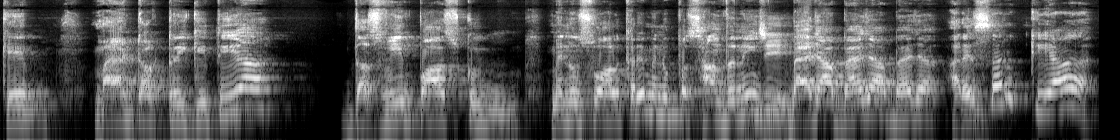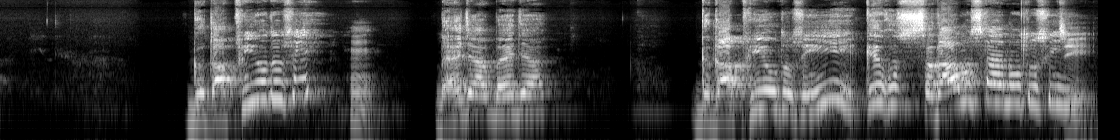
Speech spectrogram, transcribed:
ਕਿ ਮੈਂ ਡਾਕਟਰੀ ਕੀਤੀ ਆ 10ਵੀਂ ਪਾਸ ਕੋਈ ਮੈਨੂੰ ਸਵਾਲ ਕਰੇ ਮੈਨੂੰ ਪਸੰਦ ਨਹੀਂ। ਬਹਿ ਜਾ ਬਹਿ ਜਾ ਬਹਿ ਜਾ। ਅਰੇ ਸਰ ਕੀ ਗਦਾਫੀ ਹੋ ਤੁਸੀਂ? ਹੂੰ। ਬਹਿ ਜਾ ਬਹਿ ਜਾ। ਗਦਾਫੀ ਹੋ ਤੁਸੀਂ? ਕਿ ਉਹ ਸਦਾਮ ਹੁਸੈਨ ਹੋ ਤੁਸੀਂ? ਜੀ।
